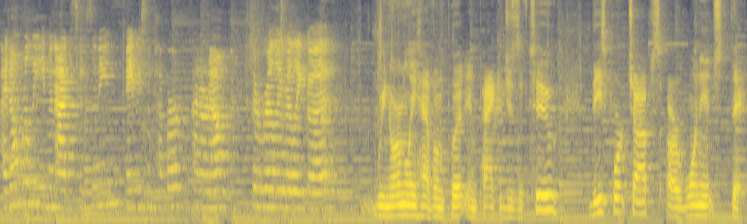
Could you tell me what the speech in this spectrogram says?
I don't really even add seasoning, maybe some pepper, I don't know. They're really, really good. We normally have them put in packages of two. These pork chops are one inch thick.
